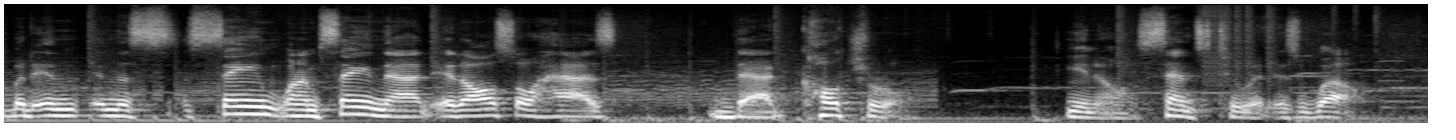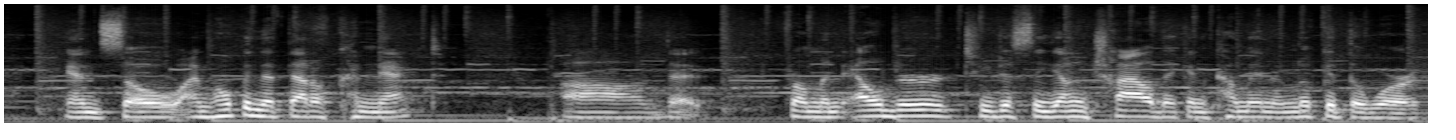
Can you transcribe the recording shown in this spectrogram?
but in, in the same, when I'm saying that, it also has that cultural, you know, sense to it as well. And so I'm hoping that that'll connect, uh, that from an elder to just a young child that can come in and look at the work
